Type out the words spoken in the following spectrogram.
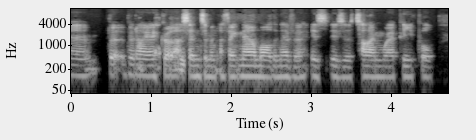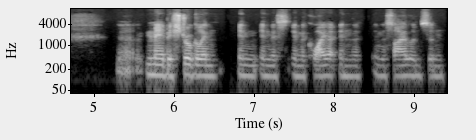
Um, but but I echo that sentiment. I think now more than ever is is a time where people uh, may be struggling in in this in the quiet in the in the silence and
